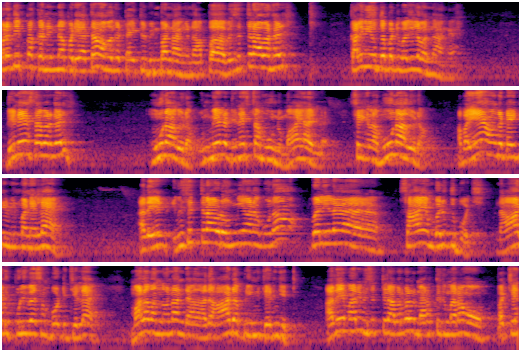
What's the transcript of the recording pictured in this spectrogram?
பிரதீப் பக்கம் தான் அவங்க டைட்டில் வின் பண்ணாங்கன்னு. அப்போ விசித்ரா அவர்கள் கல்வி ஊத்தப்பட்டு வெளியில் வந்தாங்க. தினேஷ் அவர்கள் மூணாவது இடம். உண்மையில தினேஷ் தான் மூணு மாயா இல்லை. சரிங்களா? மூணாவது இடம். அப்போ ஏன் அவங்க டைட்டில் வின் பண்ணல? அது ஏன் விசித்ராவோட உண்மையான குணம் வெளியில் சாயம் வெளுத்து போச்சு. இந்த ஆடு புலி வேஷம் போட்டுச்சுல்ல. மழை வந்தோன்னா அந்த அது ஆடு அப்படின்னு தெரிஞ்சிட்டு. அதே மாதிரி விசித்திர அவர்கள் மரத்துக்கு மரம் பச்சை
